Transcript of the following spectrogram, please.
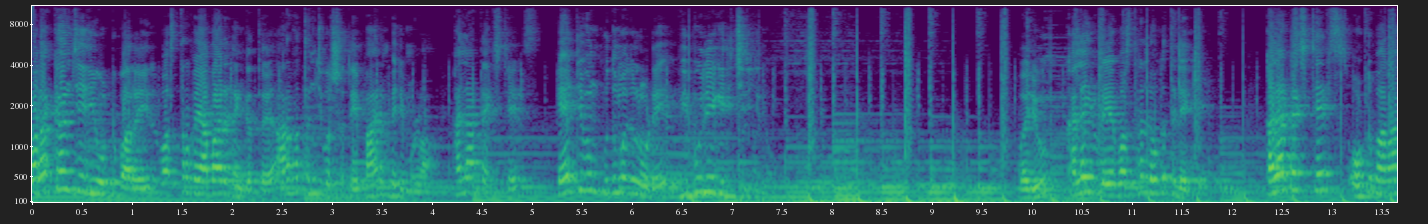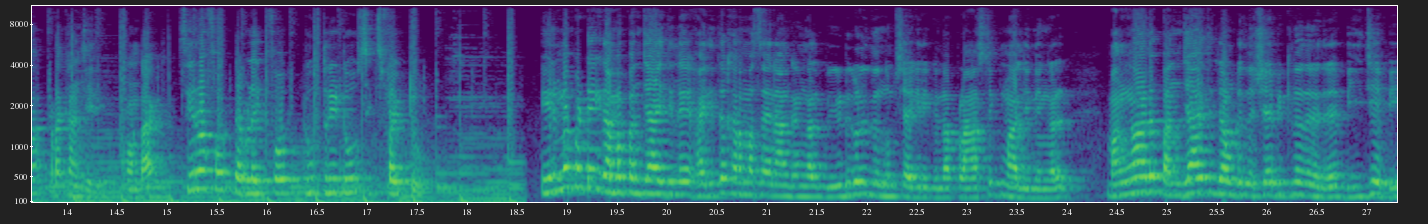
വടക്കാഞ്ചേരി ഓട്ടുപാറയിൽ വസ്ത്രവ്യാപാര രംഗത്ത് അറുപത്തഞ്ച് വർഷത്തെ പാരമ്പര്യമുള്ള കലാ ടെക്സ്റ്റൈൽസ് ഏറ്റവും പുതുമകളോടെ വിപുലീകരിച്ചിരിക്കുന്നു. വരൂ കലയുടെ വസ്ത്രലോകത്തിലേക്ക്. Kala textiles Ottupara Vadakkanchery. Contact zero four double eight four two three two six five two. Erumapetty ഗ്രാമപഞ്ചായത്തിലെ ഹരിത കർമ്മസേനാംഗങ്ങൾ വീടുകളിൽ നിന്നും ശേഖരിക്കുന്ന പ്ലാസ്റ്റിക് മാലിന്യങ്ങൾ മങ്ങാട് പഞ്ചായത്ത് ഗ്രൗണ്ടിൽ നിക്ഷേപിക്കുന്നതിനെതിരെ ബി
